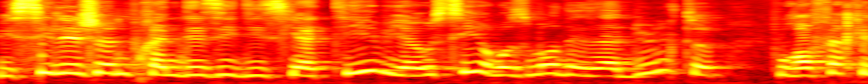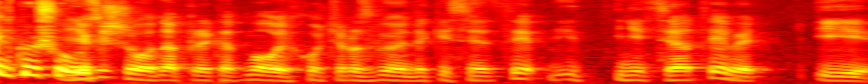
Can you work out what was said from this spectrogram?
Puis si les jeunes prennent des initiatives, il y a aussi heureusement des adultes pour en faire quelque chose. Якщо, наприклад, молодь хоче розвинути якісь ініціативи і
